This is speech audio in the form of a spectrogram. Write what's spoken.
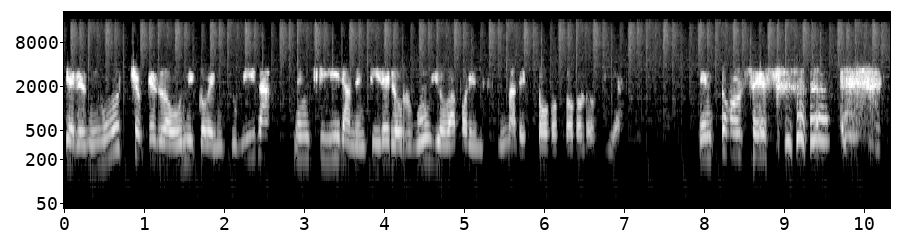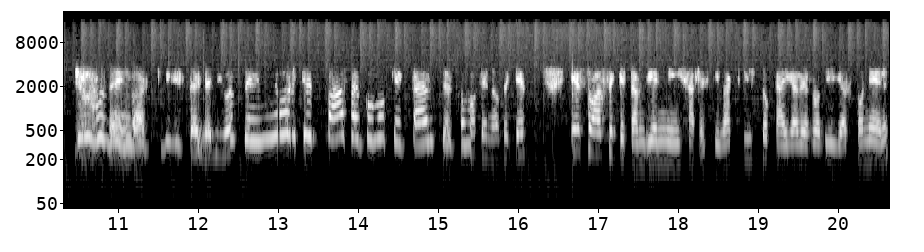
quieres mucho, que es lo único en tu vida. Mentira, mentira, el orgullo va por encima de todo todos los días. Entonces, yo vengo aquí y le digo, Señor, ¿qué pasa? ¿Cómo que cáncer? ¿Cómo que no sé qué? Eso hace que también mi hija reciba a Cristo, caiga de rodillas con él.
